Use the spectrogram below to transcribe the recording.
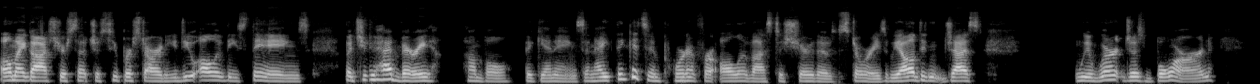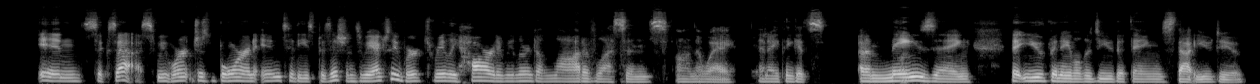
oh my gosh, you're such a superstar and you do all of these things, but you had very humble beginnings. And I think it's important for all of us to share those stories. We all didn't just, we weren't just born in success. We weren't just born into these positions. We actually worked really hard and we learned a lot of lessons on the way. And I think it's amazing that you've been able to do the things that you do.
